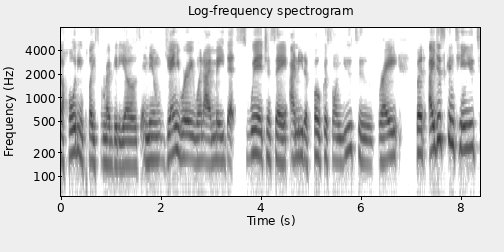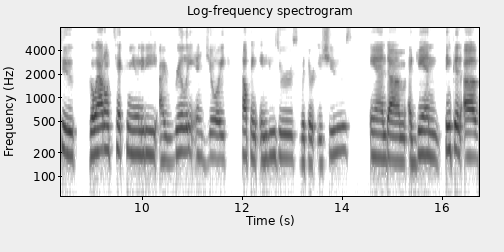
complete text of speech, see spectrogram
the holding place for my videos. And then January, when I made that switch and say, I need to focus on YouTube, right? But I just continue to go out on tech community. I really enjoy helping end users with their issues. And um, again, thinking of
